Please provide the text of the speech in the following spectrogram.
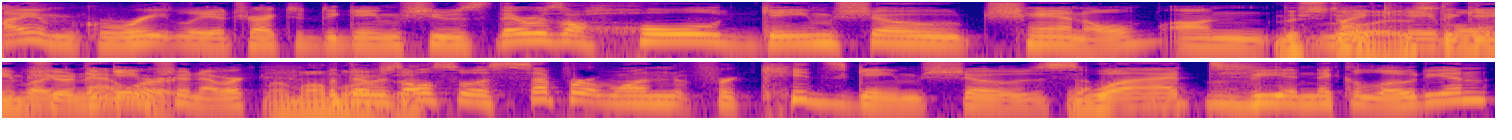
I am greatly attracted to game shows. There was a whole game show channel on There still my is. cable, The Game like, Show the Game Network. Show Network. My mom but there was it. also a separate one for kids game shows. What? via Nickelodeon?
